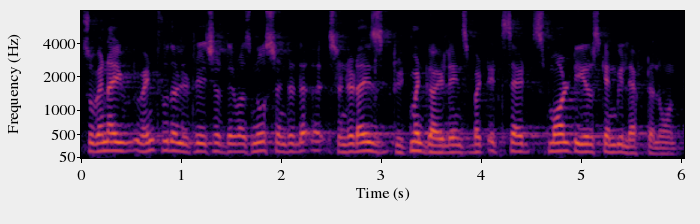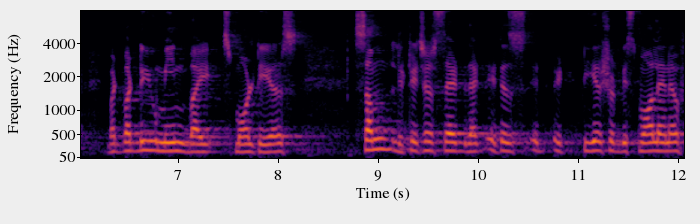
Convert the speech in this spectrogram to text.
So when I went through the literature, there was no uh, standardized treatment guidelines, but it said small tears can be left alone. But what do you mean by small tears? Some literature said that it is it, it, tear should be small enough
